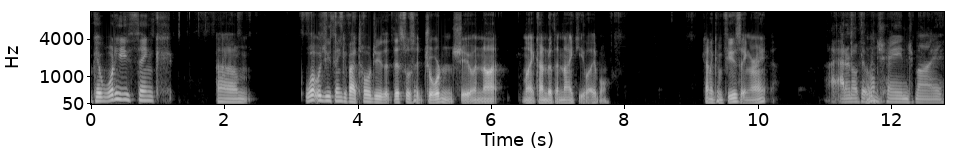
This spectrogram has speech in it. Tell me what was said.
Okay, what do you think um what would you think if I told you that this was a Jordan shoe and not like under the Nike label? Kind of confusing, right? I, I don't know if it would change my.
